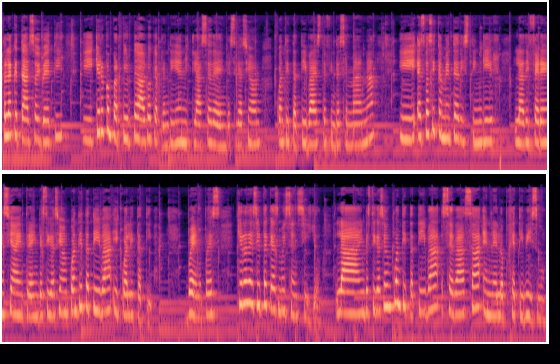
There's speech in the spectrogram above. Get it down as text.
Hola, ¿qué tal? Soy Betty y quiero compartirte algo que aprendí en mi clase de investigación cuantitativa este fin de semana y es básicamente a distinguir la diferencia entre investigación cuantitativa y cualitativa. Bueno, pues quiero decirte que es muy sencillo. La investigación cuantitativa se basa en el objetivismo,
